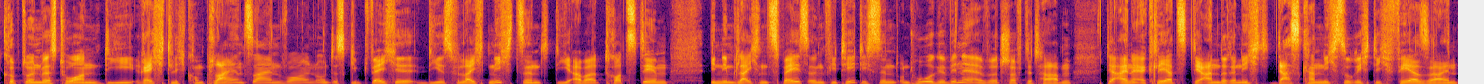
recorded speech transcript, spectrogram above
Kryptoinvestoren, die rechtlich compliant sein wollen und es gibt welche, die es vielleicht nicht sind, die aber trotzdem in dem gleichen Space irgendwie tätig sind und hohe Gewinne erwirtschaftet haben. Der eine erklärt der andere nicht. Das kann nicht so richtig fair sein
